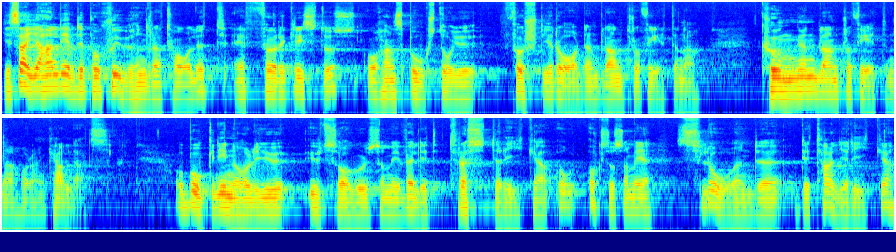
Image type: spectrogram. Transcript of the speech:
Jesaja han levde på 700-talet eh, före Kristus och hans bok står ju först i raden bland profeterna. Kungen bland profeterna har han kallats. Och boken innehåller ju utsagor som är väldigt trösterika och också som är slående detaljrika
